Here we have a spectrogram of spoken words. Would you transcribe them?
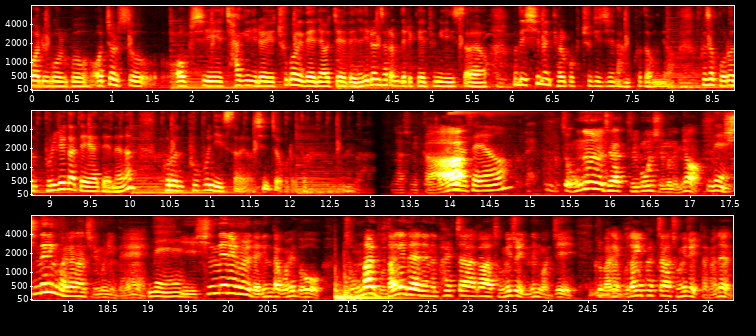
엉엉거리고 울고 어쩔 수 없이 자기 일에 죽어야 되냐 어째야 되냐 이런 사람들이 개 중에 있어요. 근데 신은 결국 죽이진 않거든요. 그래서 그런 분리가 돼야 되는 그런 부분이 있어요. 신적으로도. 안녕하십니까. 안녕하세요. 그래서 오늘 제가 들고 온 질문은요. 네. 이 신내림 관련한 질문인데 네. 이 신내림을 내린다고 해도 정말 무당이 돼야 되는 팔자가 정해져 있는 건지 그리고 음. 만약에 무당의 팔자가 정해져 있다면은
